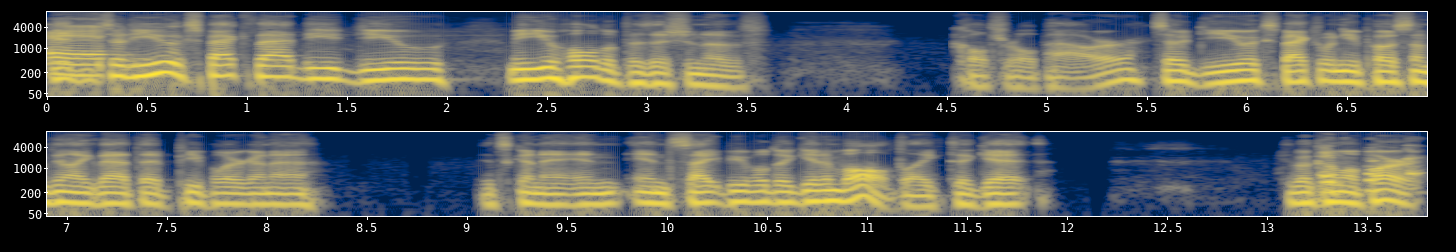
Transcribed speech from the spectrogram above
And And so do you expect that? Do you do you I mean you hold a position of cultural power. So do you expect when you post something like that that people are gonna it's gonna in, incite people to get involved, like to get to become a It's- part?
